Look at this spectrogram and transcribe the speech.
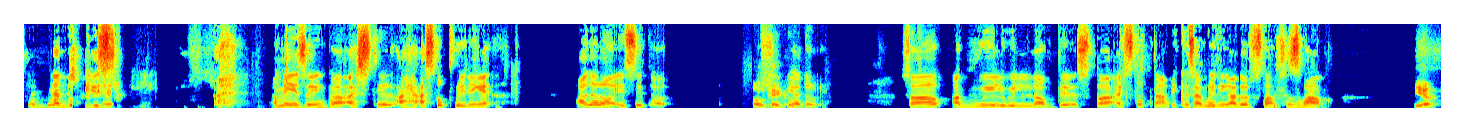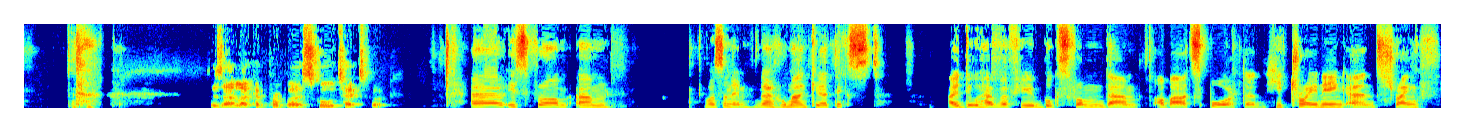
from books. that book is training. amazing but i still i, I stopped reading it i don't know is it uh, okay, cool. other way. so i really really love this but i stopped now because i'm reading other stuff as well Yeah. Is that like a proper school textbook? Uh, it's from um, what's the name? The Human Kinetics. I do have a few books from them about sport and heat training and strength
